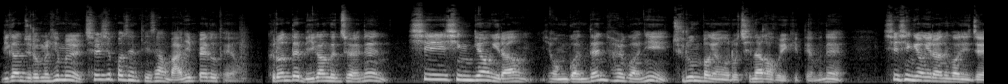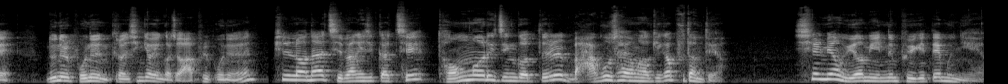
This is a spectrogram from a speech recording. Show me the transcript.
미간 주름을 힘을 70% 이상 많이 빼도 돼요. 그런데 미간 근처에는 시신경이랑 연관된 혈관이 주름 방향으로 지나가고 있기 때문에 시신경이라는 건 이제 눈을 보는 그런 신경인 거죠. 앞을 보는 필러나 지방이식 같이 덩어리진 것들을 마구 사용하기가 부담돼요. 실명 위험이 있는 부위이기 때문이에요.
